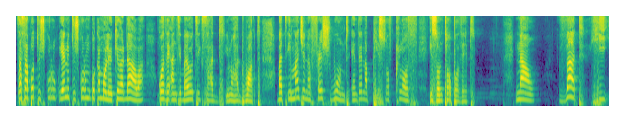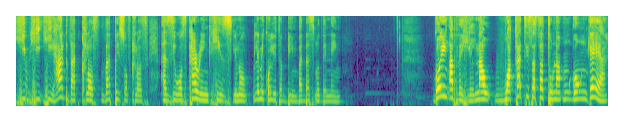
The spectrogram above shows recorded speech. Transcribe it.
Sasa hapo tushukuru yani tushukuru mko kama uliwekewa dawa kwa the antibiotics had you know had worked. But imagine a fresh wound and then a piece of cloth is on top of it. Now that he he he he had that cloth that piece of cloth as he was carrying his you know let me call it a beam but that's not the name. Going up the hill. Now wakati sasa tunamgongea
